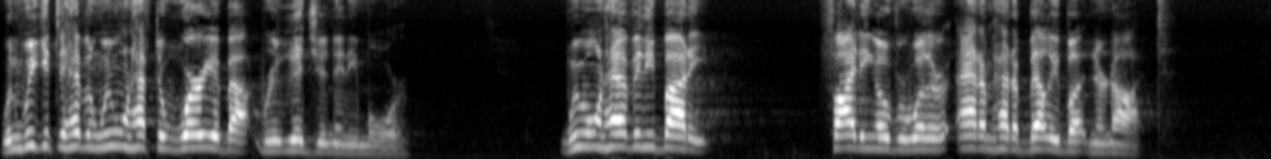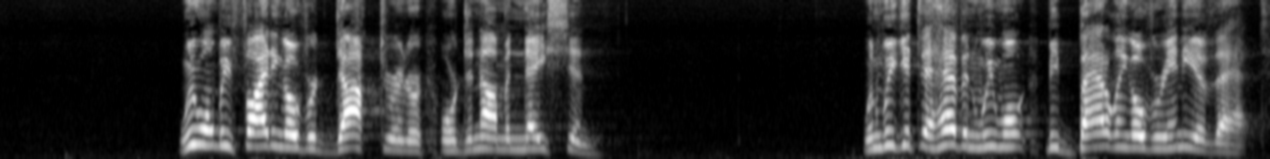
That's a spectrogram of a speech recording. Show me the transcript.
When we get to heaven, we won't have to worry about religion anymore. We won't have anybody fighting over whether Adam had a belly button or not. We won't be fighting over doctrine or, or denomination. When we get to heaven, we won't be battling over any of that.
